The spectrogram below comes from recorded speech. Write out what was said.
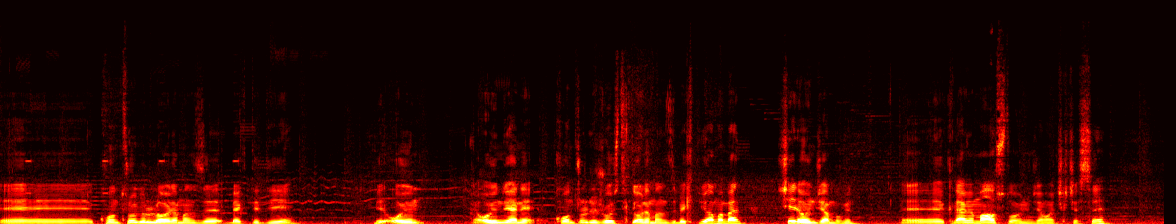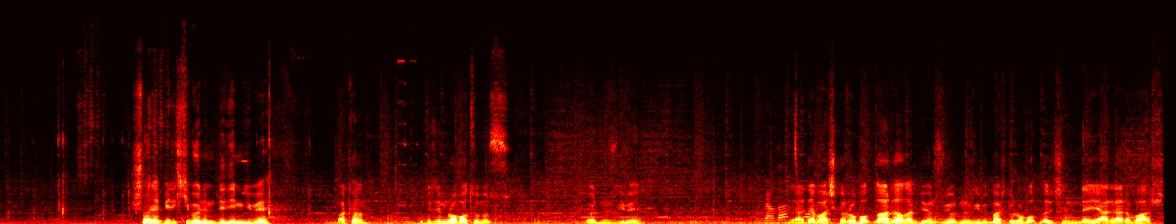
eee kontrolörle oynamanızı beklediği bir oyun ya oyun yani kontrolü joystickle oynamanızı bekliyor ama ben şeyle oynayacağım bugün. Ee, klavye mouse'la oynayacağım açıkçası. Şöyle bir iki bölüm dediğim gibi. Bakalım. Bu bizim robotumuz. Gördüğünüz gibi. İleride başka robotlar da alabiliyoruz. Gördüğünüz gibi başka robotlar için de yerler var.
